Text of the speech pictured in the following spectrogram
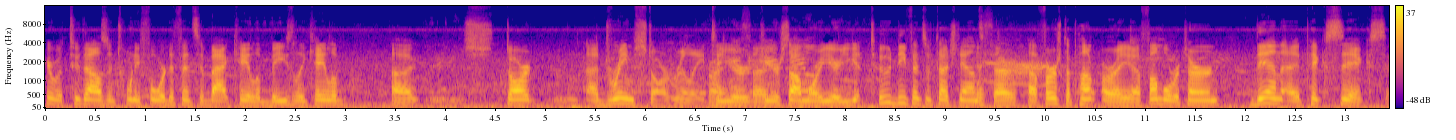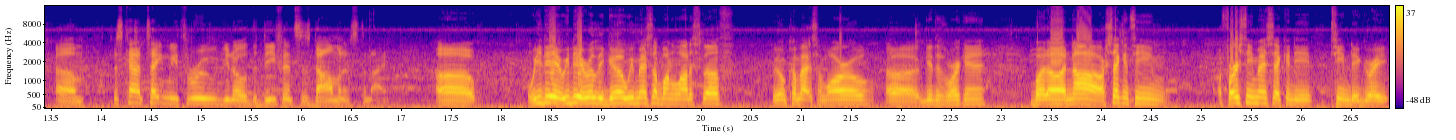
here with 2024 defensive back Kaleb Beasley. Kaleb, uh, start a dream start really to your yes, to your sophomore year. You get two defensive touchdowns. Yes, sir. Uh, first a punt or a, uh fumble return, then a pick six. Um, just kind of take me through, you know, the defense's dominance tonight. Uh, we did we did really good. We messed up on a lot of stuff. We're gonna come back tomorrow, uh, get this working. But uh, nah, our second team, our first team and second team did great.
